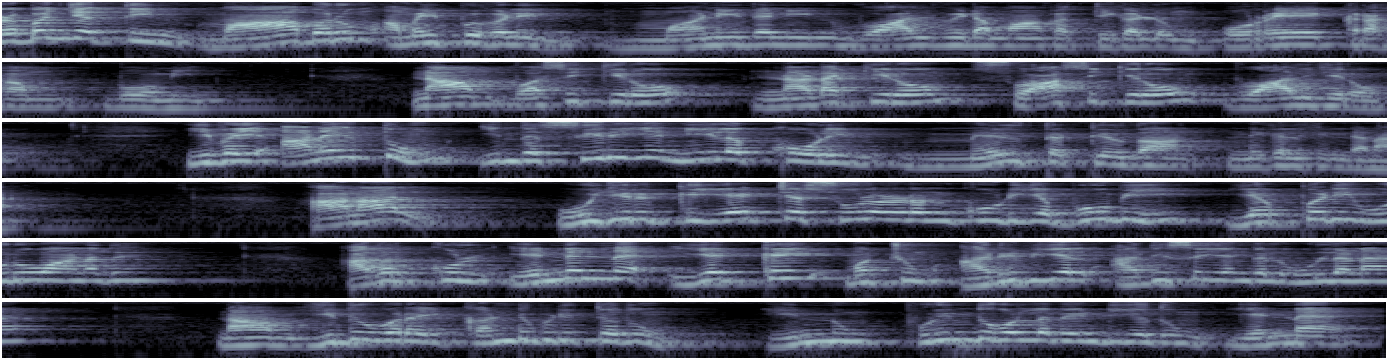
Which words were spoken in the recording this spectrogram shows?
பிரபஞ்சத்தின் மாபெரும் அமைப்புகளில் மனிதனின் வாழ்விடமாக திகழும் ஒரே கிரகம் பூமி. நாம் வசிக்கிறோம் நடக்கிறோம் சுவாசிக்கிறோம் வாழ்கிறோம். இவை அனைத்தும் இந்த சிறிய நீலக்கோளின் மேல்தட்டில்தான் நிகழ்கின்றன. ஆனால் உயிருக்கு ஏற்ற சூழலுடன் கூடிய பூமி எப்படி உருவானது? அதற்குள் என்னென்ன இயற்கை மற்றும் அறிவியல் அதிசயங்கள் உள்ளன? நாம் இதுவரை கண்டுபிடித்ததும் இன்னும் புரிந்து கொள்ள வேண்டியதும் என்ன?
